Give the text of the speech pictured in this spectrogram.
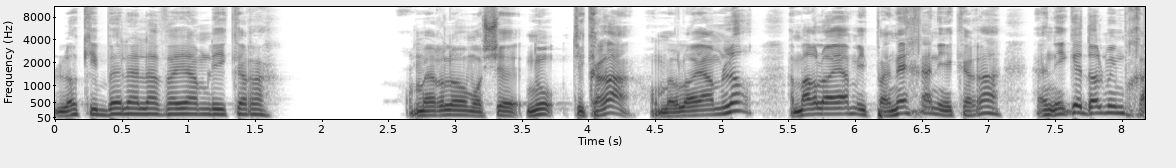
לא קיבל עליו הים להיקרא. אומר לו משה, נו, תקרא. אומר לו הים, לא. אמר לו הים, מפניך אני אקרא, אני גדול ממך.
